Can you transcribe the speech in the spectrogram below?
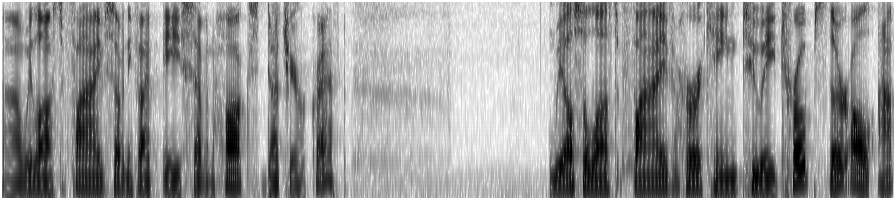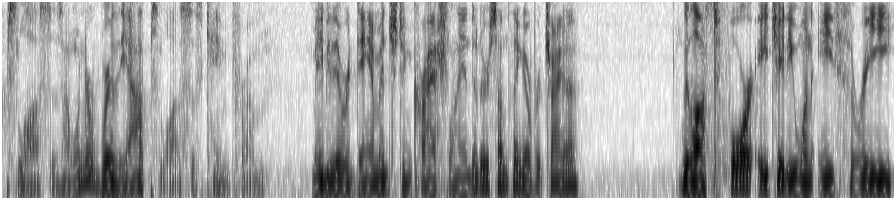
Uh, we lost five 75 A7 Hawks, Dutch aircraft. We also lost five Hurricane 2A tropes. They're all ops losses. I wonder where the ops losses came from. Maybe they were damaged and crash landed or something over China. We lost four H 81A3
